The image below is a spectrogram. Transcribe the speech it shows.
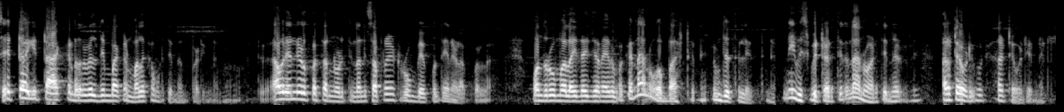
ಸೆಟ್ ಆಗಿಟ್ಟು ಹಾಕೊಂಡು ಅದ್ರ ಮೇಲೆ ದಿಂಬ ಹಾಕೊಂಡು ಮಲ್ಕೊಂಬಿಡ್ತೀನಿ ನನ್ನ ಪಾಡಿಗೆ ನಾನು. ಅವ್ರು ಎಲ್ಲಿ ಹೇಳ್ಕೊತಾರೆ ನೋಡ್ತೀನಿ ನನಗೆ ಸಪ್ರೇಟ್ ರೂಮ್ ಬೇಕು ಅಂತ ಏನು ಹೇಳೋಕ್ಕಲ್ಲ. ಒಂದು ರೂಮಲ್ಲಿ ಐದೈದು ಜನ ಇರ್ಬೇಕಾದ್ರೆ ನಾನು ಒಬ್ಬ ಅಷ್ಟೇ ನಿಮ್ಮ ಜೊತೆಲಿ ಇರ್ತೀನಿ. ನೀವು ಇಸ್ಬಿಟ್ಟು ಆಡ್ತೀನಿ ನಾನು ಆಡ್ತೀನಿ ನಡ್ರಿ. ಹರಟೆ ಹೊಡಿಬೇಕು ಹರಟೆ ಹೊಡಿ ನಡ್ರಿ.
